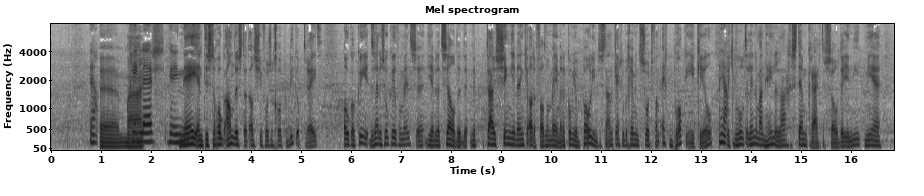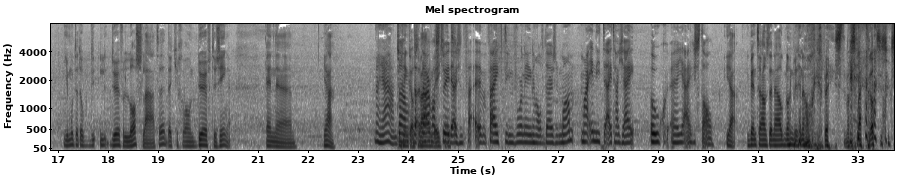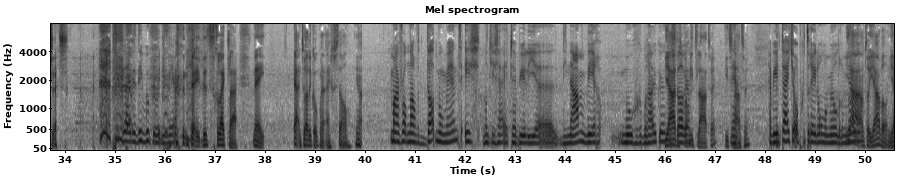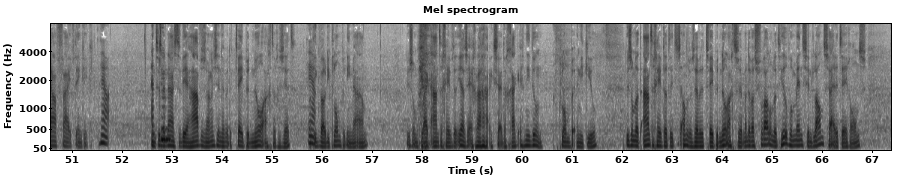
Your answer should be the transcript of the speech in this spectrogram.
Ja. Eh, maar... Geen les? Geen... Nee, en het is toch ook anders dat als je voor zo'n groot publiek optreedt. Ook al kun je, er zijn dus ook heel veel mensen die hebben hetzelfde. De, de- thuis zing je, dan denk je, oh dat valt wel mee. Maar dan kom je op een podium te staan, dan krijg je op een gegeven moment een soort van echt brok in je keel. Ja. Dat je bijvoorbeeld alleen maar een hele lage stem krijgt of zo. Dat je niet meer, je moet het ook du- durven loslaten, dat je gewoon durft te zingen. En eh, ja, Nou ja, daar, het da- daar een was beetje aan 2015 voor 9.500 man. Maar in die tijd had jij ook eh, je eigen stal. ja, ik ben trouwens daarna ook nooit meer in hoogte geweest. Het was gelijk het grootste succes. Zeiden die boeken we niet meer. Nee, dit is gelijk klaar. Nee. Ja, en toen had ik ook mijn eigen stal. Ja. Maar vanaf dat moment is, want je zei het, hebben jullie eh, die naam weer mogen gebruiken. Ja, is dat weer- iets later. Iets Ja. later. Heb je een tijdje opgetreden onder Mulder en Mulder? Ja, een aantal jaar wel. Een jaar of vijf, denk ik. En, Ja. toen, toen- daarna is het weer havenzangers en hebben we er 2.0 achter gezet. Want Ja. ik wou die klompen niet meer aan. Dus om gelijk aan te geven dat... Ja, dat is echt waar. Ik zei, dat ga ik echt niet doen. Klompen en die kiel. Dus om dat aan te geven dat het iets anders was, hebben we er 2.0 achter gezet. Maar dat was vooral omdat heel veel mensen in het land zeiden tegen ons...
